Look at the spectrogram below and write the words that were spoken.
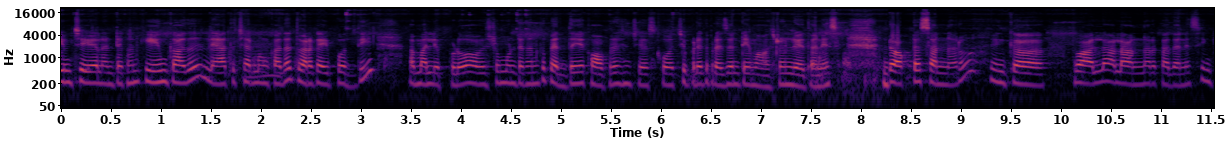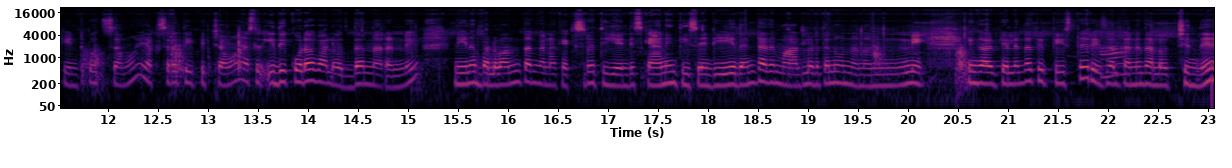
ఏం చేయాలంటే కనుక ఏం కాదు లేత చర్మం కదా త్వరగా అయిపోద్ది. మళ్ళీ ఎప్పుడో అవసరం ఉంటే కనుక పెద్ద ఆపరేషన్ చేసుకోవచ్చు. ఇప్పుడైతే ప్రజెంట్ ఏం అవసరం లేదు అనేసి డాక్టర్స్ అన్నారు. ఇంకా వాళ్ళు అలా అన్నారు కదా అనేసి ఇంక ఇంటికి వచ్చాము ఎక్స్రే తీపిచ్చాము. అసలు ఇది కూడా వాళ్ళు వద్దన్నారండి. నేను బలవంతంగా నాకు ఎక్స్రే తీయండి స్కానింగ్ తీసేయండి ఏదంటే అది మాట్లాడుతూనే ఉన్నాను అన్నీ. ఇంకా అక్కడికి వెళ్ళిన తర్వాత తీస్తే రిజల్ట్ అనేది అలా వచ్చింది.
